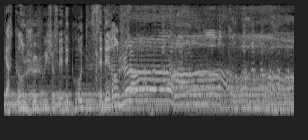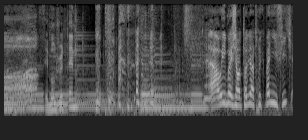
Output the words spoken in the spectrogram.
Car quand je jouis, je fais des proutes, c'est dérangeant C'est bon, je t'aime. Alors oui, moi j'ai entendu un truc magnifique.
